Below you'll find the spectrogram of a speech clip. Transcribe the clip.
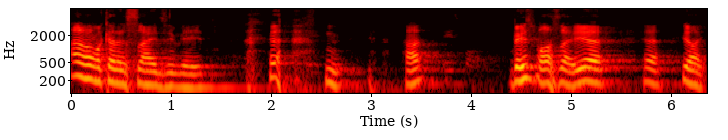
I don't know what kind of signs he made. huh? Baseball sign, yeah. Yeah. You're like,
